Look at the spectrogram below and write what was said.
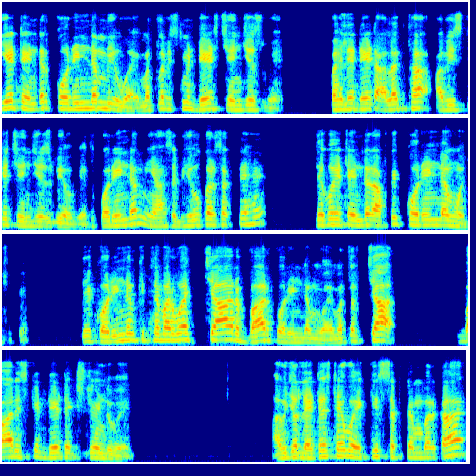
ये टेंडर कोरिंडम भी हुआ है। मतलब इसमें डेट चेंजेस हुए पहले डेट अलग था, अब इसके चेंजेस भी हो गए। तो कोरिंडम यहाँ से व्यू कर सकते हैं। देखो ये टेंडर आपके कोरिंडम हो चुके तो ये कोरिंडम कितने बार हुआ है? चार बार कोरिंडम हुआ है। मतलब चार बार इसके डेट एक्सटेंड हुए। अभी जो लेटेस्ट है वो 21 सितंबर का है।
